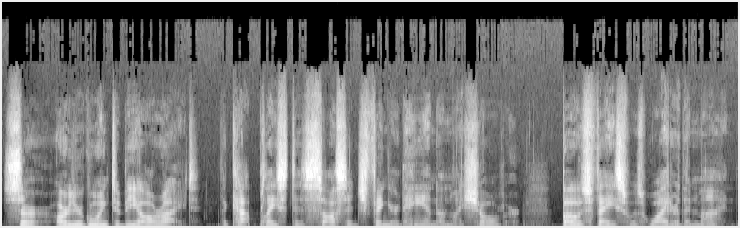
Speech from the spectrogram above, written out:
Sir, are you going to be all right? The cop placed his sausage fingered hand on my shoulder. Bo's face was whiter than mine.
